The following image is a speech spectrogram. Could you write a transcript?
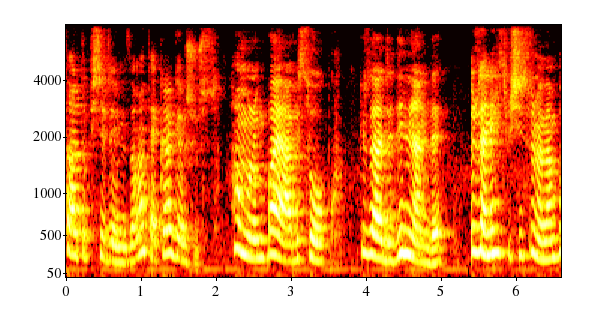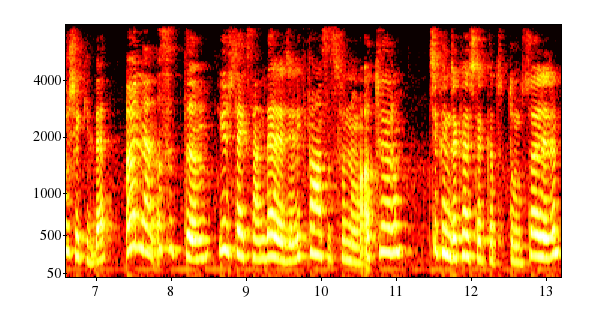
Tartı pişireceğimiz zaman tekrar görüşürüz. Hamurum bayağı bir soğuk. Güzelce dinlendi. Üzerine hiçbir şey sürmeden bu şekilde önden ısıttığım 180 derecelik fansız fırınıma atıyorum. Çıkınca kaç dakika tuttuğumu söylerim.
